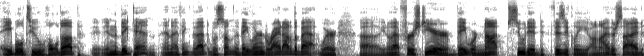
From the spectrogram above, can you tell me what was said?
able to hold up in the Big Ten, and I think that was something that they learned right out of the bat. Where uh, you know that first year they were not suited physically on either side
